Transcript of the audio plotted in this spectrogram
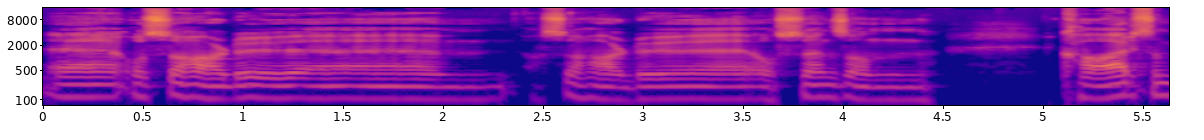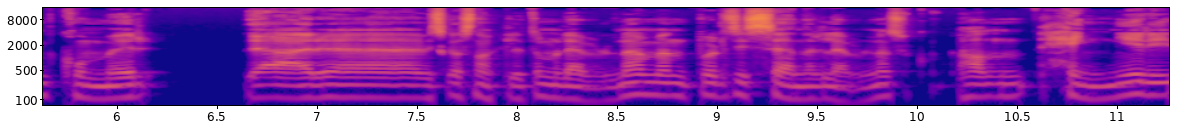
Eh, og så har du eh, så har du eh, også en sånn kar som kommer det er, eh, Vi skal snakke litt om levelene, men på de senere levelene så han henger i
